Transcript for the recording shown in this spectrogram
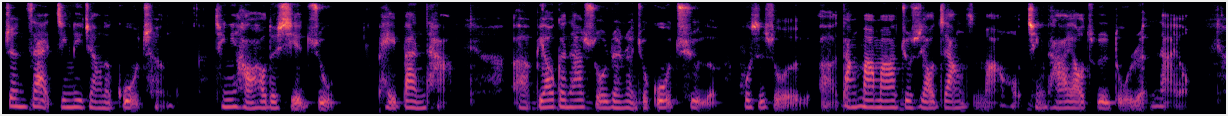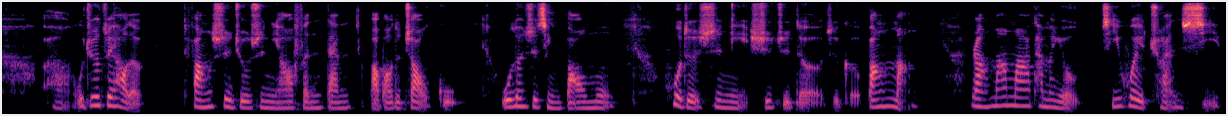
正在经历这样的过程，请你好好的协助陪伴他，呃，不要跟他说忍忍就过去了，或是说呃，当妈妈就是要这样子嘛，然后请他要就是多忍耐哦。啊、我觉得最好的方式就是你要分担宝宝的照顾，无论是请保姆，或者是你实质的这个帮忙，让妈妈他们有机会喘息，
